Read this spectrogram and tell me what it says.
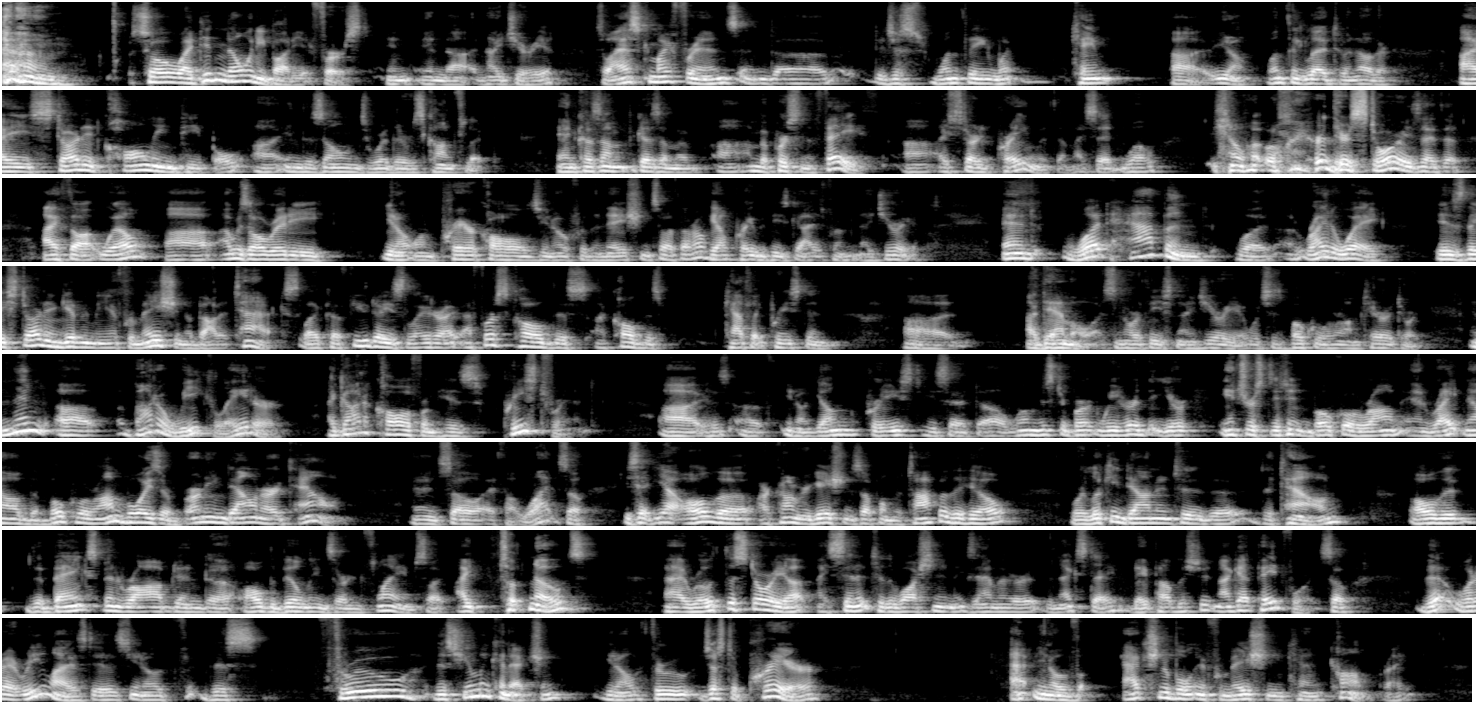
so I didn't know anybody at first in, in uh, Nigeria. So I asked my friends, and uh, just one thing went, came, uh, you know, one thing led to another. I started calling people uh, in the zones where there was conflict. And because I'm, because I'm, a, I'm a person of faith, uh, I started praying with them. I said, well, you know, when I heard their stories, I thought, I thought, well, uh, I was already, you know, on prayer calls, you know, for the nation. So I thought, okay, I'll pray with these guys from Nigeria. And what happened was uh, right away is they started giving me information about attacks. Like a few days later, I, I first called this, I called this Catholic priest in uh, Adamawa, as northeast Nigeria, which is Boko Haram territory. And then uh, about a week later, I got a call from his priest friend, uh, his uh, you know young priest. He said, uh, "Well, Mr. Burton, we heard that you're interested in Boko Haram, and right now the Boko Haram boys are burning down our town." And so I thought, "What?" So he said, "Yeah, all the our congregation is up on the top of the hill. We're looking down into the the town." All the, the bank's been robbed and uh, all the buildings are in flames. So I, I took notes I wrote the story up. I sent it to the Washington Examiner the next day. They published it, and I got paid for it. So that what I realized is, you know, th- this through this human connection, you know, through just a prayer, you know, actionable information can come, right?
